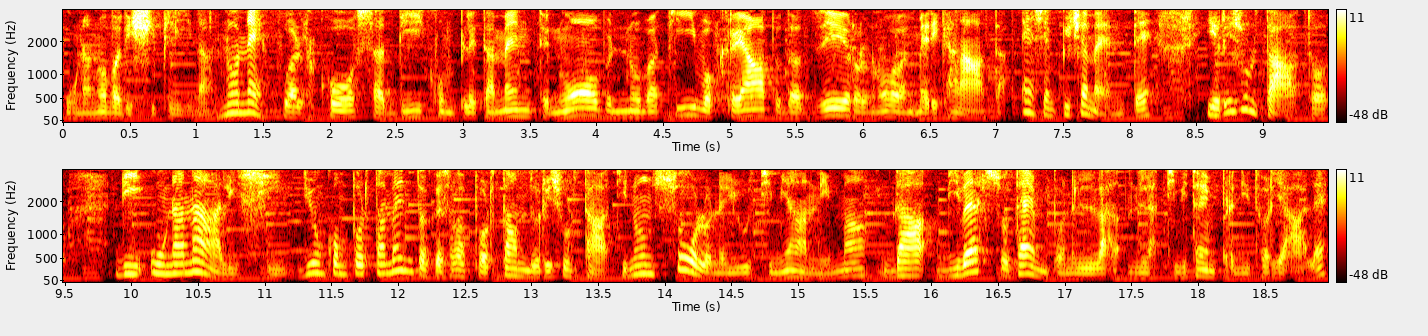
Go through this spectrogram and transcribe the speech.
una nuova disciplina, non è qualcosa di completamente nuovo, innovativo, creato da zero, la nuova americanata, è semplicemente il risultato di un'analisi di un comportamento che stava portando risultati non solo negli ultimi anni, ma da diverso tempo nella, nell'attività imprenditoriale,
